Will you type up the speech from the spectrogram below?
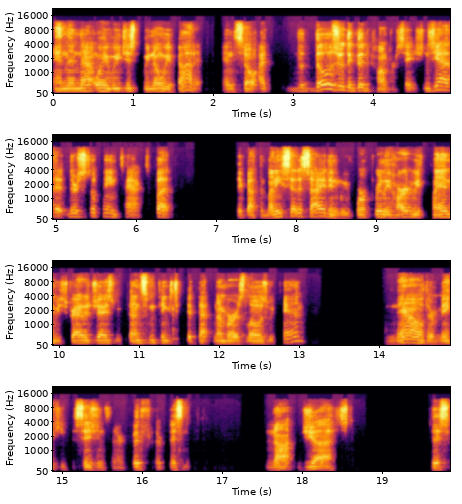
And then that way we just, we know we've got it. And so I, th- those are the good conversations. Yeah, they're, they're still paying tax, but they've got the money set aside and we've worked really hard. We've planned, we've strategized, we've done some things to get that number as low as we can. Now they're making decisions that are good for their business, not just this.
